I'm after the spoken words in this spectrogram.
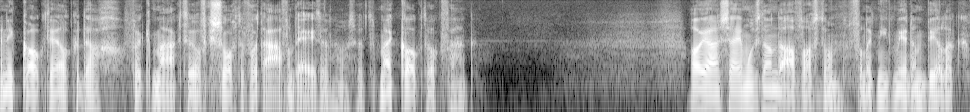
En ik kookte elke dag. Of ik maakte, of ik zorgde voor het avondeten, was het. Maar ik kookte ook vaak. Oh ja, zij moest dan de afwas doen. Vond ik niet meer dan billig.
